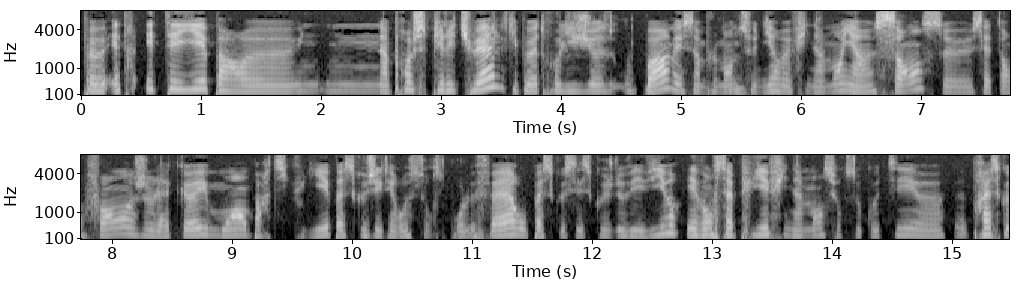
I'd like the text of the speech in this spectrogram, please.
peuvent être étayés par une, une approche spirituelle qui peut être religieuse ou pas, mais simplement de mm. se dire bah, finalement il y a un sens, euh, cet enfant, je l'accueille moi en particulier parce que j'ai les ressources pour le faire ou parce que c'est ce que je devais vivre et vont s'appuyer finalement sur ce côté euh, presque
